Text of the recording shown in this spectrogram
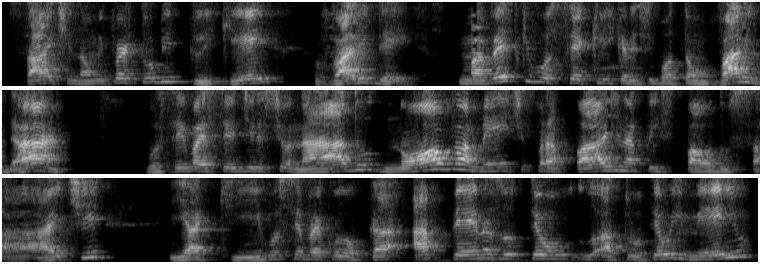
site não me perturbe, cliquei, validei. Uma vez que você clica nesse botão validar, você vai ser direcionado novamente para a página principal do site e aqui você vai colocar apenas o teu, a, o teu e-mail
